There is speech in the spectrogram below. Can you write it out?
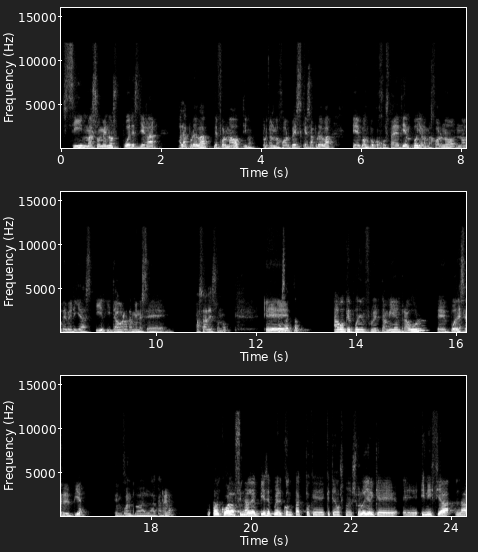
si más o menos puedes llegar a la prueba de forma óptima, porque a lo mejor ves que esa prueba eh, va un poco justa de tiempo y a lo mejor no, no deberías ir y te ahorra también ese pasar eso, ¿no? Eh, Exacto. Algo que puede influir también, Raúl, eh, puede ser el pie en cuanto a la carrera. Tal cual, al final el pie es el primer contacto que, tenemos con el suelo y el que eh, inicia la,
